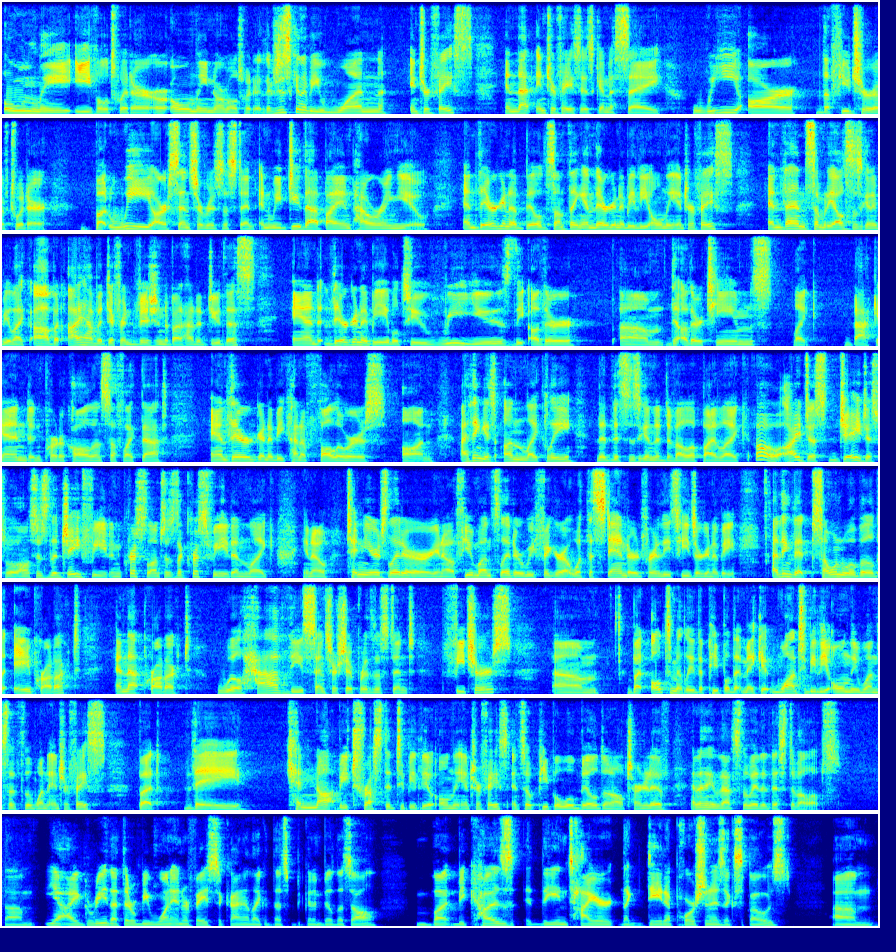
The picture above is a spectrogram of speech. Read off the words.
only evil Twitter or only normal Twitter. There's just going to be one interface, and that interface is going to say, We are the future of Twitter, but we are censor resistant, and we do that by empowering you. And they're going to build something, and they're going to be the only interface. And then somebody else is going to be like, Ah, but I have a different vision about how to do this. And they're going to be able to reuse the other um, the other teams like backend and protocol and stuff like that and they're going to be kind of followers on. I think it's unlikely that this is going to develop by like, oh, I just Jay just launches the J feed and Chris launches the Chris feed, and like you know, ten years later, or, you know, a few months later, we figure out what the standard for these feeds are going to be. I think that someone will build a product, and that product will have these censorship resistant features. Um, but ultimately, the people that make it want to be the only ones that's the one interface, but they cannot be trusted to be the only interface, and so people will build an alternative. And I think that's the way that this develops. Um, yeah, I agree that there will be one interface to kind of like that's going to build this all, but because the entire like data portion is exposed, um,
